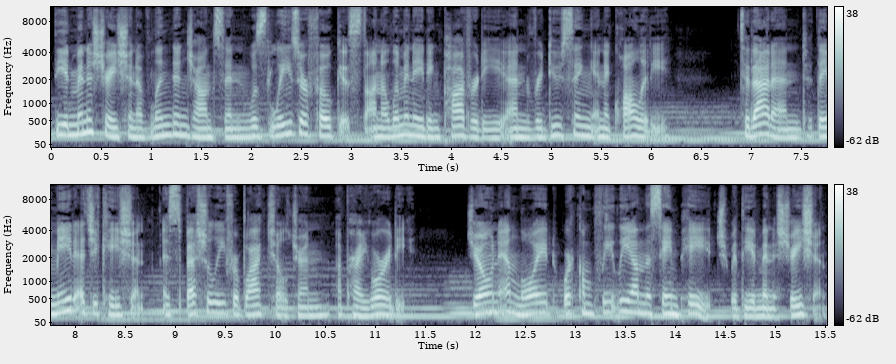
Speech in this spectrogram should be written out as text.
The administration of Lyndon Johnson was laser focused on eliminating poverty and reducing inequality. To that end, they made education, especially for black children, a priority. Joan and Lloyd were completely on the same page with the administration.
